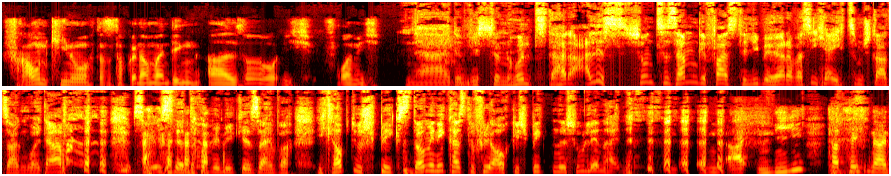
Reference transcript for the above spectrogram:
Frauenkino, das ist doch genau mein Ding. Also ich freue mich. Ja, du bist schon ein Hund. Da hat er alles schon zusammengefasst, liebe Hörer, was ich eigentlich zum Start sagen wollte. Aber so ist der Dominik ist einfach. Ich glaube, du spickst. Dominik, hast du früher auch gespickt in der Schule? Nein. Nie? Tatsächlich, nein,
